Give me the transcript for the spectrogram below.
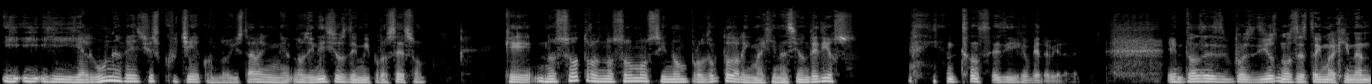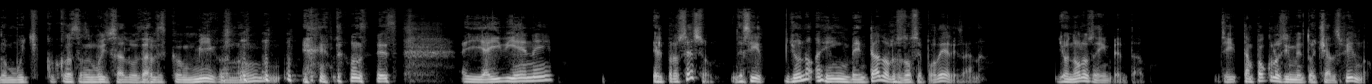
y, alguna vez yo escuché cuando yo estaba en los inicios de mi proceso, que nosotros no somos sino un producto de la imaginación de Dios. entonces dije, mira, mira, mira. Entonces, pues Dios no se está imaginando cosas muy saludables conmigo, ¿no? Entonces, y ahí viene el proceso. Es decir, yo no he inventado los doce poderes, Ana. Yo no los he inventado. ¿Sí? Tampoco los inventó Charles Fillmore.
